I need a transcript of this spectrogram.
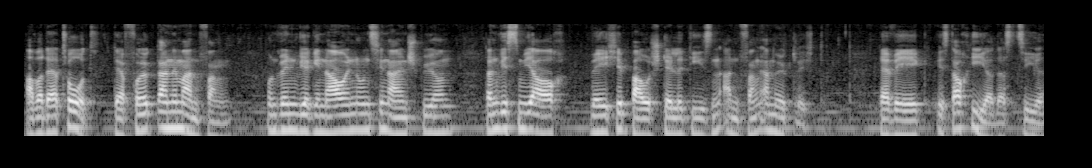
Aber der Tod, der folgt einem Anfang, und wenn wir genau in uns hineinspüren, dann wissen wir auch, welche Baustelle diesen Anfang ermöglicht. Der Weg ist auch hier das Ziel.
